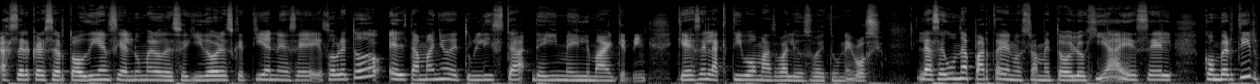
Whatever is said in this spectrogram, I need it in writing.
hacer crecer tu audiencia, el número de seguidores que tienes, eh, sobre todo el tamaño de tu lista de email marketing, que es el activo más valioso de tu negocio. La segunda parte de nuestra metodología es el convertir.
